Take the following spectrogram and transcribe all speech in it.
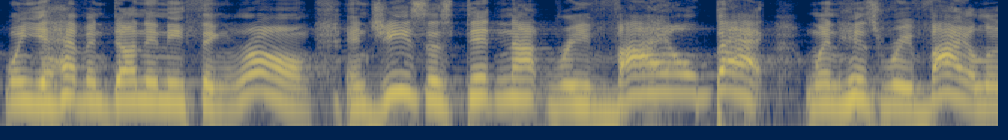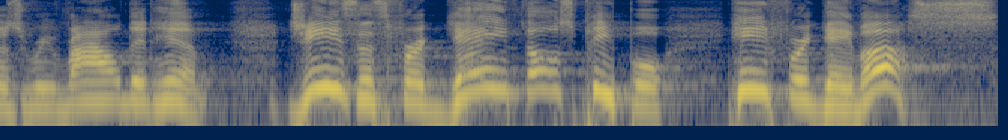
when you haven't done anything wrong. And Jesus did not revile back when his revilers reviled at him. Jesus forgave those people, he forgave us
